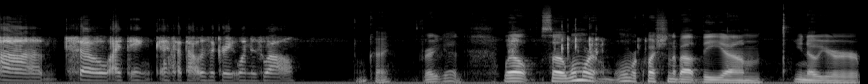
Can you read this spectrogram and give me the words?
Um, so I think I thought that was a great one as well. Okay, very good. Well, so one more one more question about the um, you know your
